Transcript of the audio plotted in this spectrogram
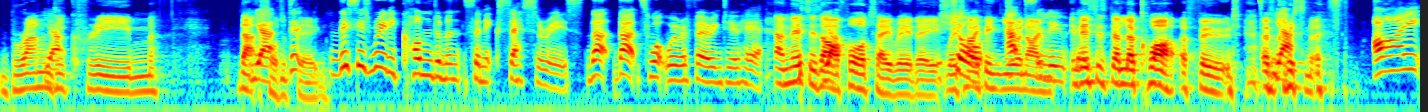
brandy Yeah. cream, that yeah, sort of thi- thing. this is really condiments and accessories. That that's what we're referring to here. And this is Yeah. our forte, really, which I Sure, think you and I. absolutely. This is the La Croix of food of Yeah. Christmas. I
